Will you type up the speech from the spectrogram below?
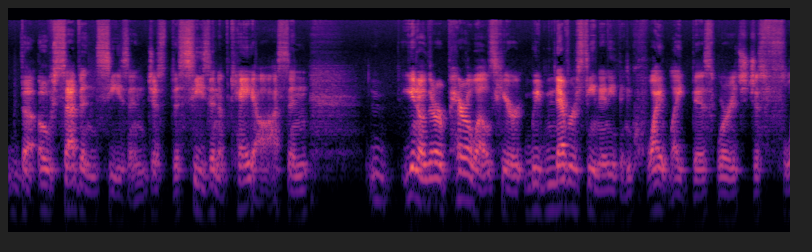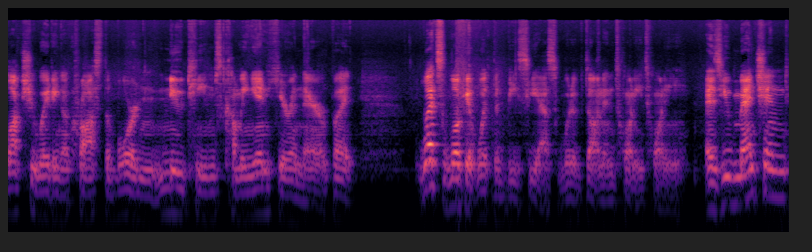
the 07 season, just the season of chaos. And, you know, there are parallels here. We've never seen anything quite like this where it's just fluctuating across the board and new teams coming in here and there. But let's look at what the BCS would have done in 2020. As you mentioned,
